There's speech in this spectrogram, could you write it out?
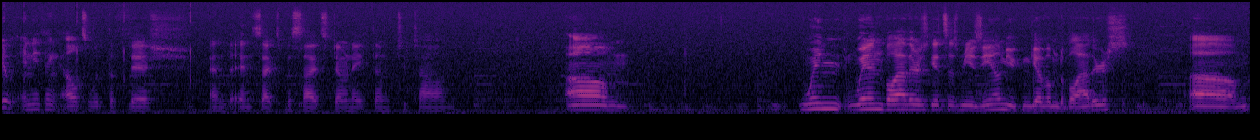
Do anything else with the fish and the insects besides donate them to Tom? Um... When when Blathers gets his museum, you can give them to Blathers. Um,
